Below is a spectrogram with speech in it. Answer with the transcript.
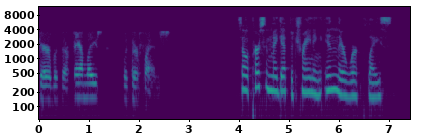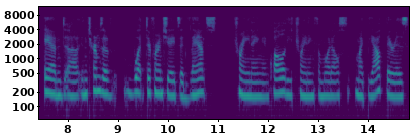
share with their families, with their friends. So a person may get the training in their workplace, and uh, in terms of what differentiates advanced training and quality training from what else might be out there is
